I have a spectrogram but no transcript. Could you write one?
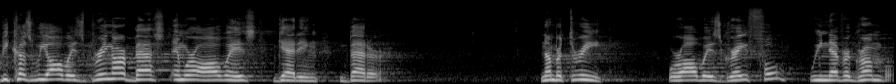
Because we always bring our best and we're always getting better. Number three, we're always grateful. We never grumble.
